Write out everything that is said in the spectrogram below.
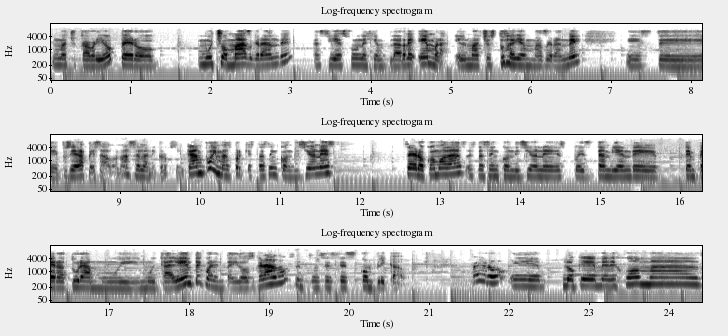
un macho cabrío, pero mucho más grande. Así es un ejemplar de hembra. El macho es todavía más grande este, pues era pesado, ¿no? Hacer la necropsia en campo y más porque estás en condiciones cero cómodas, estás en condiciones pues también de temperatura muy, muy caliente, 42 grados, entonces es complicado. Pero eh, lo que me dejó más,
